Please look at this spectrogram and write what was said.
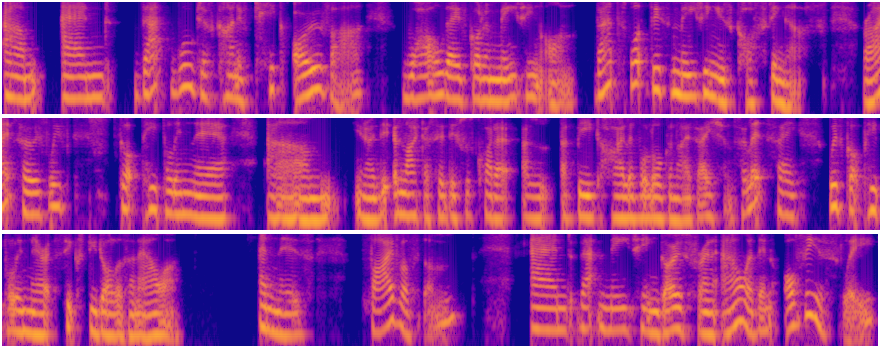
Um, and that will just kind of tick over while they've got a meeting on. That's what this meeting is costing us, right? So if we've got people in there, um, you know, the, like I said, this was quite a, a, a big high level organization. So let's say we've got people in there at $60 an hour and there's five of them and that meeting goes for an hour, then obviously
